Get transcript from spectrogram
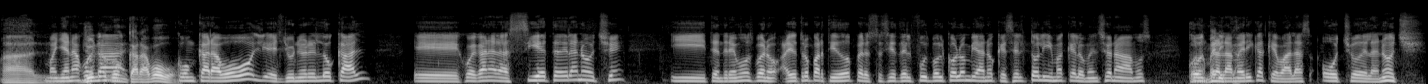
Al Mañana Junior con Carabobo. Con Carabobo, el Junior es local. eh, juegan a las 7 de la noche. Y tendremos, bueno, hay otro partido, pero este sí es del fútbol colombiano, que es el Tolima, que lo mencionábamos, Con contra el América. Que va a las 8 de la noche.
